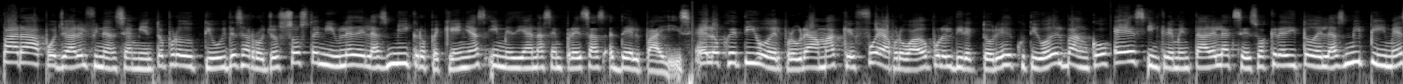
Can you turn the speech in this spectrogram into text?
para apoyar el financiamiento productivo y desarrollo sostenible de las micro, pequeñas y medianas empresas del país. El objetivo del programa, que fue aprobado por el directorio ejecutivo del banco, es incrementar el acceso a crédito de las MIPIMES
